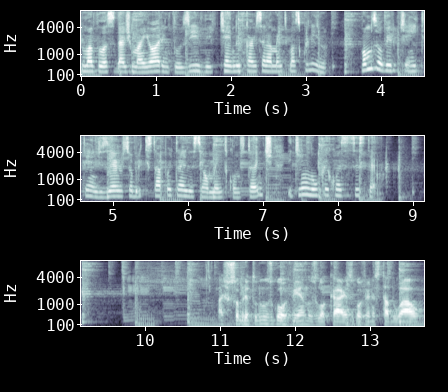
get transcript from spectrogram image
numa velocidade maior, inclusive, que a do encarceramento masculino. Vamos ouvir o que Henrique tem a dizer sobre o que está por trás desse aumento constante e quem lucra com esse sistema acho sobretudo nos governos locais, governo estadual,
